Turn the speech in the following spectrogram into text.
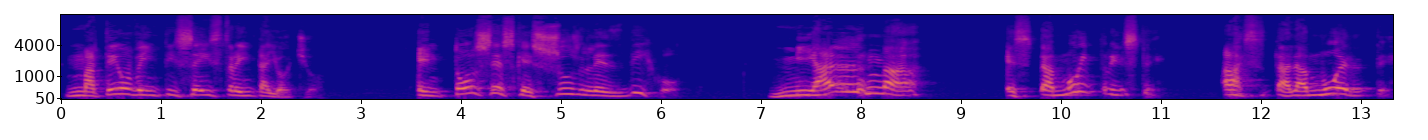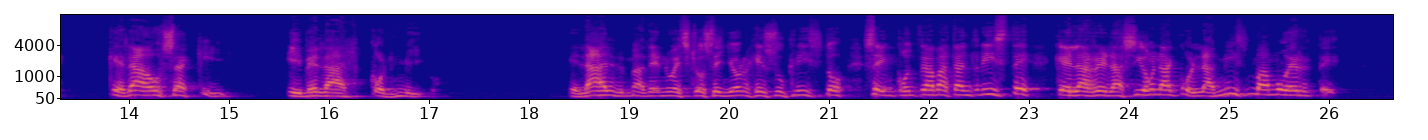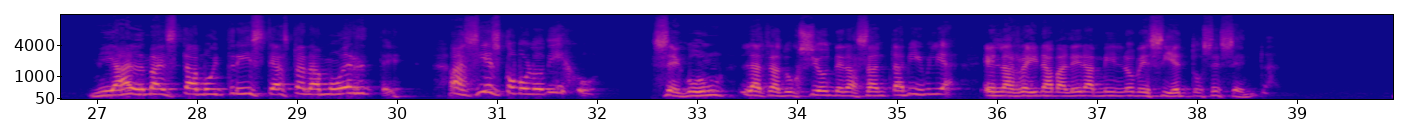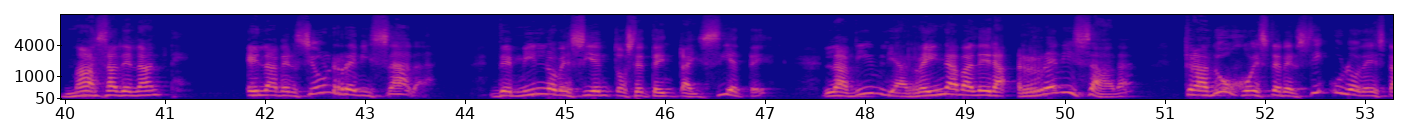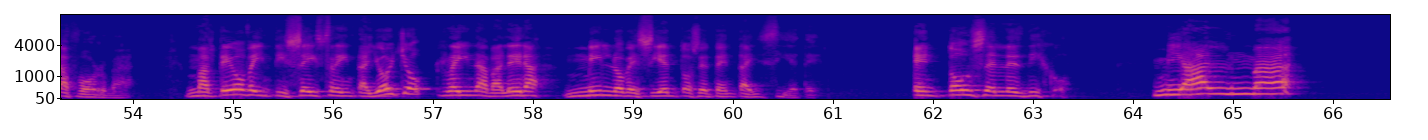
Mateo 26, 38. Entonces Jesús les dijo, mi alma está muy triste hasta la muerte. Quedaos aquí y velad conmigo. El alma de nuestro Señor Jesucristo se encontraba tan triste que la relaciona con la misma muerte. Mi alma está muy triste hasta la muerte. Así es como lo dijo, según la traducción de la Santa Biblia en la Reina Valera 1960. Más adelante, en la versión revisada de 1977, la Biblia Reina Valera revisada tradujo este versículo de esta forma. Mateo 26, 38, Reina Valera 1977. Entonces les dijo, mi alma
